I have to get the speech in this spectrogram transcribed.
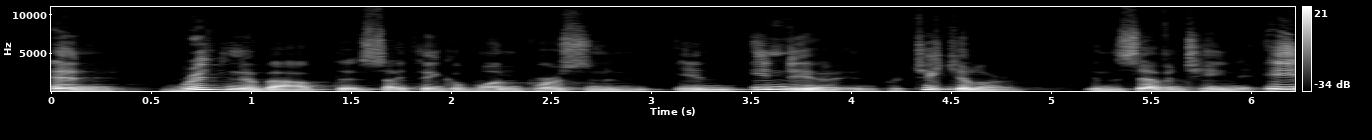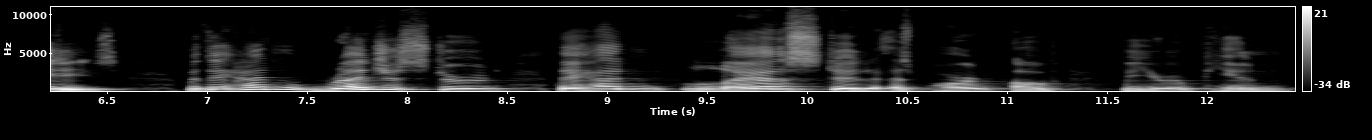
and written about this. I think of one person in, in India in particular in the 1780s. But they hadn't registered, they hadn't lasted as part of the European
